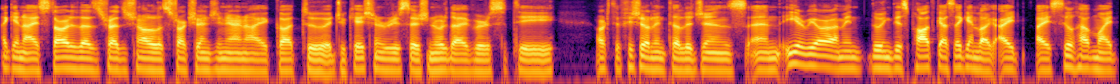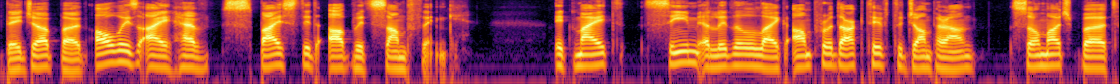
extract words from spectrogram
Again, I started as a traditional structure engineer and I got to education research, neurodiversity, artificial intelligence and here we are i mean doing this podcast again like i i still have my day job but always i have spiced it up with something it might seem a little like unproductive to jump around so much but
